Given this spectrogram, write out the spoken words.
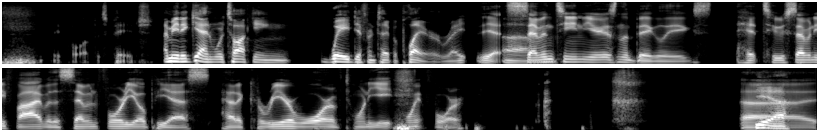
let me pull up his page. I mean, again, we're talking way different type of player, right? Yeah, Um, 17 years in the big leagues, hit 275 with a 740 OPS, had a career war of 28.4. uh, Yeah.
